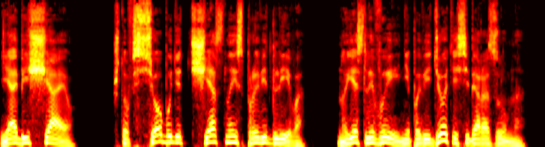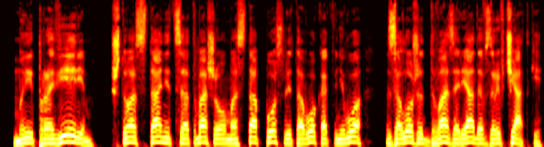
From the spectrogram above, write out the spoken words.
Я обещаю, что все будет честно и справедливо, но если вы не поведете себя разумно, мы проверим, что останется от вашего моста после того, как в него заложат два заряда взрывчатки.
